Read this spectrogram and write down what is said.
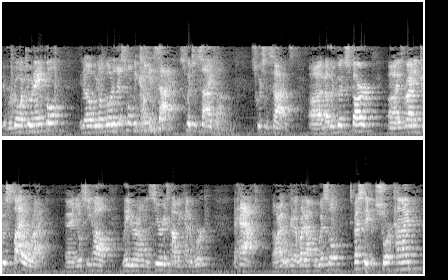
If we're going to an ankle, you know, we don't go to this one, we come inside, switching sides on them, switching sides. Uh, another good start uh, is right into a spiral ride. And you'll see how later on in the series how we kind of work the half. All right, we're going to right off the whistle, especially if it's short time,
